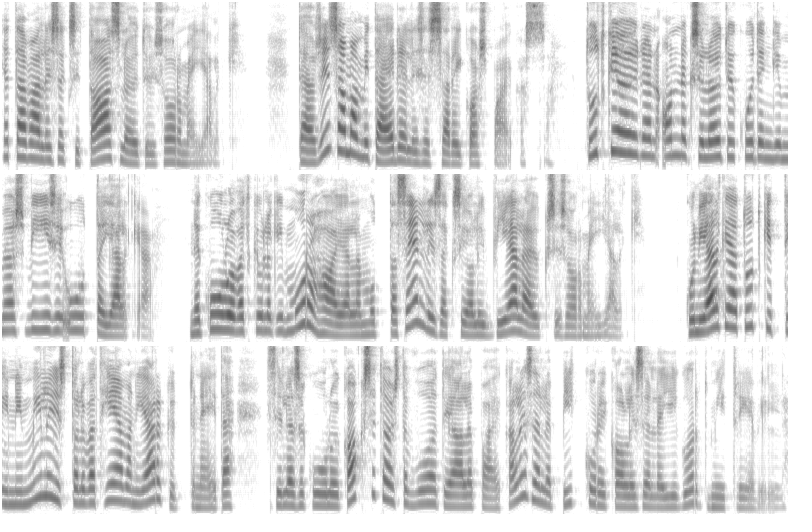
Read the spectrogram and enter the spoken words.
ja tämän lisäksi taas löytyi sormenjälki. Täysin sama mitä edellisessä rikospaikassa. Tutkijoiden onneksi löytyi kuitenkin myös viisi uutta jälkeä. Ne kuuluivat kylläkin murhaajalle, mutta sen lisäksi oli vielä yksi sormenjälki. Kun jälkeä tutkittiin, niin milist olivat hieman järkyttyneitä, sillä se kuului 12-vuotiaalle paikalliselle pikkurikolliselle Igor Dmitrieville.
